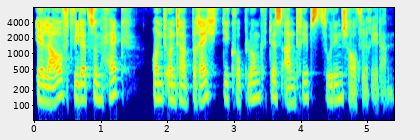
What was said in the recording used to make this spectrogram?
Ihr lauft wieder zum Heck und unterbrecht die Kupplung des Antriebs zu den Schaufelrädern.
